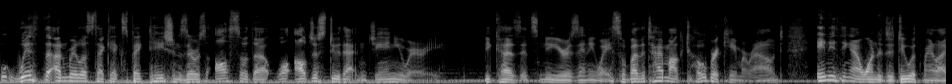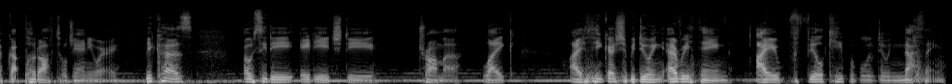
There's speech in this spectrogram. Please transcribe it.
with the unrealistic expectations, there was also the, well, I'll just do that in January because it's New Year's anyway. So by the time October came around, anything I wanted to do with my life got put off till January because OCD, ADHD, trauma, like, I think I should be doing everything. I feel capable of doing nothing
